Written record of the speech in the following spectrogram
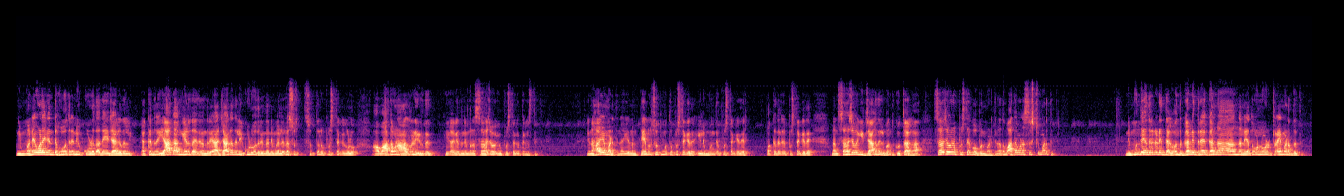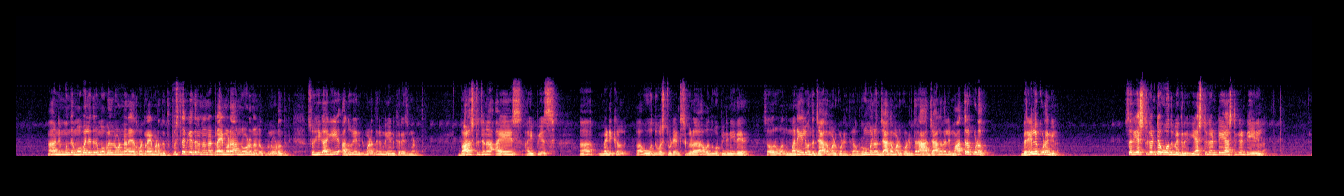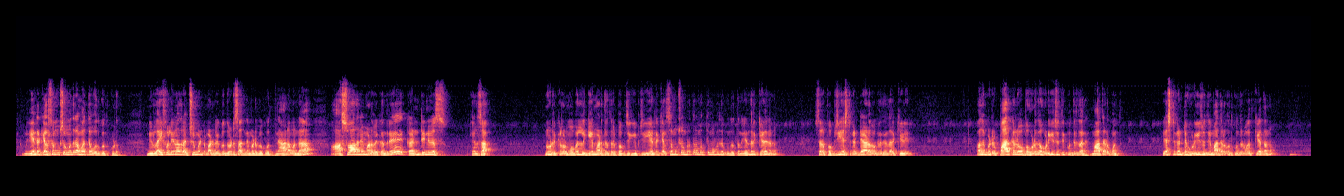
ನಿಮ್ಮ ಮನೆ ಒಳಗಂತ ಹೋದರೆ ನೀವು ಕೂಡೋದು ಅದೇ ಜಾಗದಲ್ಲಿ. ಯಾಕಂದರೆ ಯಾಕೆ ಹಂಗೆ ಹೇಳ್ತಾ ಇದ್ದೀನಿ ಅಂದರೆ, ಆ ಜಾಗದಲ್ಲಿ ಕೂಡುವುದರಿಂದ ನಿಮಗಲ್ಲೆಲ್ಲ ಸುತ್ತ ಸುತ್ತಲೂ ಪುಸ್ತಕಗಳು, ಆ ವಾತಾವರಣ ಆಲ್ರೆಡಿ ಇರ್ತದೆ. ಹೀಗಾಗಿ ಅದು ನಿಮ್ಮನ್ನು ಸಹಜವಾಗಿ ಪುಸ್ತಕ ತೆಗೆಸ್ತೈತೆ ಇನ್ನು ಹಾಗೆ ಮಾಡ್ತೀನಿ. ಈಗ ನಮ್ಮ ಟೇಬಲ್ ಸುತ್ತಮುತ್ತ ಪುಸ್ತಕ ಇದೆ. ಇಲ್ಲಿ ಮುಂದೆ ಪುಸ್ತಕ ಇದೆ. ಪಕ್ಕದಲ್ಲಿ ಪುಸ್ತಕ ಇದೆ. ನಾನು ಸಹಜವಾಗಿ ಜಾಗದಲ್ಲಿ ಬಂದು ಕೂತಾಗ ಸಹಜವಾಗಿ ಪುಸ್ತಕ ಓಪನ್ ಮಾಡ್ತೀನಿ. ಅದು ವಾತಾವರಣ ಸೃಷ್ಟಿ ಮಾಡ್ತೈತಿ ನಿಮ್ಮ ಮುಂದೆ ಎದುರುಗಡೆ ಇದ್ದಾಗ, ಒಂದು ಗನ್ ಇದ್ದರೆ ಗನ್ ನಾನು ಎತ್ಕೊಂಡು ನೋಡಿ ಟ್ರೈ ಮಾಡೋದೈತಿ ಹಾಂ ನಿಮ್ಮ ಮುಂದೆ ಮೊಬೈಲ್ ಇದ್ದರೆ ಮೊಬೈಲ್ ನೋಡಿ ನಾನು ಎತ್ಕೊಂಡು ಟ್ರೈ ಮಾಡೋದೈತಿ ಪುಸ್ತಕ ಇದ್ದರೆ ನಾನು ಟ್ರೈ ಮಾಡೋ, ನೋಡು ನಾನು ನೋಡೋದೈತಿ ಸೊ ಹೀಗಾಗಿ ಅದು ಏನು ಮಾಡುತ್ತೆ ನಿಮ್ಮನ್ನ ಎನ್ಕರೇಜ್ ಮಾಡುತ್ತೆ. ಭಾಳಷ್ಟು ಜನ I A S I P S medical ಓದುವ ಸ್ಟೂಡೆಂಟ್ಸ್ಗಳ ಒಂದು ಒಪಿನಿಯನ್ ಇದೆ. ಸೊ ಅವರು ಒಂದು ಮನೆಯಲ್ಲಿ ಒಂದು ಜಾಗ ಮಾಡ್ಕೊಂಡಿರ್ತಾರೆ. ಅವ್ರ ರೂಮಲ್ಲಿ ಒಂದು ಜಾಗ ಮಾಡ್ಕೊಂಡಿರ್ತಾರೆ. ಆ ಜಾಗದಲ್ಲಿ ಮಾತ್ರ ಕೂಡೋದು. ಬೇರೆ ಎಲ್ಲೂ ಕೂಡಂಗಿಲ್ಲ. ಸರ್, ಎಷ್ಟು ಗಂಟೆ ಓದಬೇಕ್ರಿ? ಎಷ್ಟು ಗಂಟೆ, ಅಷ್ಟು ಗಂಟೆ ಏನಿಲ್ಲ. ಏನಾರ ಕೆಲಸ ಮುಗಿಸ್ಕೊಂಬಂದ್ರೆ ಮತ್ತೆ ಓದ್ಕೋದು ಕೊಡೋದು. ನೀವು ಲೈಫಲ್ಲಿ ಏನಾದರೂ ಅಚೀವ್ಮೆಂಟ್ ಮಾಡಬೇಕು, ದೊಡ್ಡ ಸಾಧನೆ ಮಾಡಬೇಕು, ಜ್ಞಾನವನ್ನು ಆಸ್ವಾದನೆ ಮಾಡಬೇಕಂದ್ರೆ ಕಂಟಿನ್ಯೂಯಸ್ ಕೆಲಸ. ನೋಡ್ರಿ, ಕೆಲವ್ರು ಮೊಬೈಲಲ್ಲಿ ಗೇಮ್ ಆಡ್ತಿರ್ತಾರೆ ಪಬ್ಜಿ ಗಿಬ್ಜಿ, ಏನಾರ ಕೆಲಸ ಮುಗಿಸ್ಕೊಂಬರ್ತಾನೆ ಮತ್ತೆ ಮೊಬೈಲ್ದಾಗ ಕುಂದಿರ್ತಾನೆ. ಎಂದ್ರೆ ಕೇಳಿ ನಾನು. ಸರ್ ಪಬ್ಜಿ ಎಷ್ಟು ಗಂಟೆ ಆಡ್ಬೇಕ್ರಿ ಎಂದ್ರೆ ಕೇಳಿ ಅದು ಬಿಡ್ರಿ ಪಾರ್ಕಲ್ಲಿ ಒಬ್ಬ ಹುಡುಗ ಹುಡುಗಿ ಜೊತೆ ಕೂತಿರ್ತಾನೆ ಮಾತಾಡ್ಕೊಂತ. ಎಷ್ಟು ಗಂಟೆ ಹುಡುಗಿ ಜೊತೆ ಮಾತಾಡ್ಕೊತ ಕುಂದಿರ್ಬೇಕು ಕೇಳ್ತಾನು?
